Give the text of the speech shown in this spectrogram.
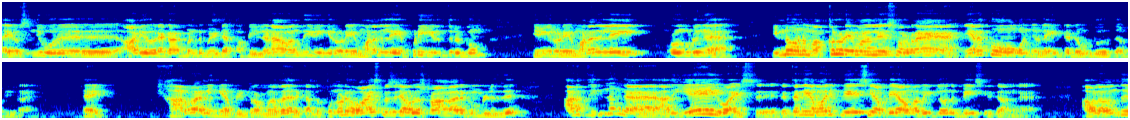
தயவு செஞ்சு ஒரு ஆடியோ ரெக்கார்ட் பண்ணிட்டு போயிட்ட. அப்படி இல்லைனா வந்து இவங்களுடைய மனநிலை எப்படி இருந்திருக்கும்? இவங்களுடைய மனநிலை கொடுங்க. விடுங்க இன்னொன்று மக்களுடைய மனநிலையை சொல்கிறேன் எனக்கும் கொஞ்சம் லைட்டாக டவுட் வருது அப்படின்றாங்க. ஏய் யாரா நீங்கள் அப்படின்ற மாதிரி தான் இருக்குது அந்த பொண்ணோட வாய்ஸ் மெசேஜ் அவ்வளோ ஸ்ட்ராங்காக இருக்கும் பொழுது அடுத்து இல்லைங்க அது ஏஐ வாய்ஸு ரித்தனியா மாதிரி பேசி அப்படியே அவங்க வீட்டில் வந்து பேசியிருக்காங்க. அவளை வந்து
